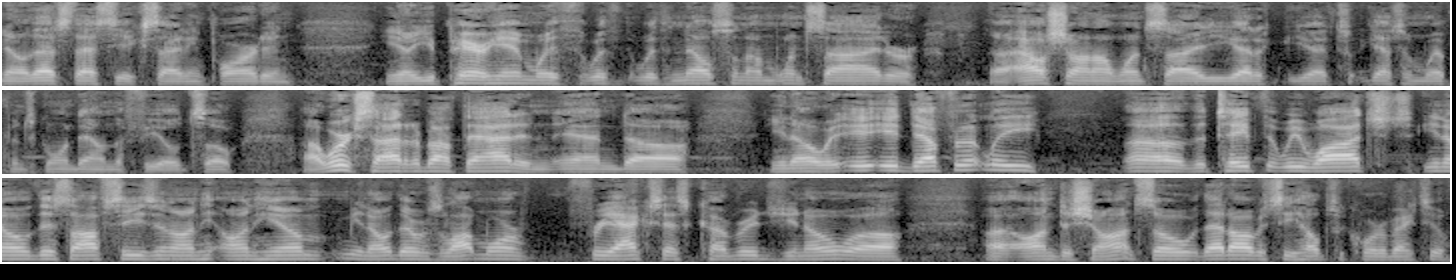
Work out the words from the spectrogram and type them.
know that's that's the exciting part and you know you pair him with, with, with Nelson on one side or uh, Alshon on one side. You got you got, got some weapons going down the field. So uh, we're excited about that, and and uh, you know it, it definitely uh, the tape that we watched, you know, this offseason on on him. You know, there was a lot more free access coverage. You know. Uh, on DeSean, so that obviously helps the quarterback too.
